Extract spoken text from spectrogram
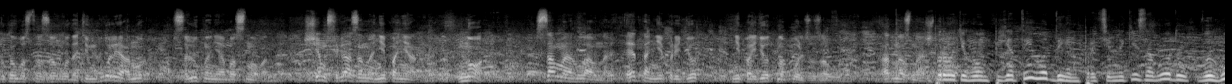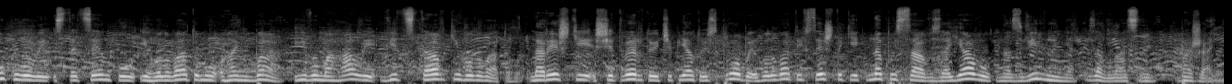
руководство завода, тем более оно абсолютно необоснованно. С чем связано, непонятно. Но самое главное, это не придет, не пойдет на пользу заводу. Однозначно. Протягом п'яти годин працівники заводу вигукували Стеценку і головатому ганьба і вимагали відставки головатого. Нарешті, з четвертої чи п'ятої спроби, головатий все ж таки написав заяву на звільнення за власним бажанням.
